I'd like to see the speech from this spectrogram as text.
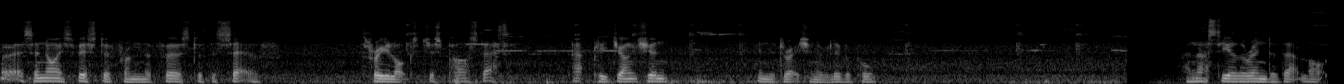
Well, it's a nice vista from the first of the set of three locks just past us Appley Junction in the direction of Liverpool and that's the other end of that lock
